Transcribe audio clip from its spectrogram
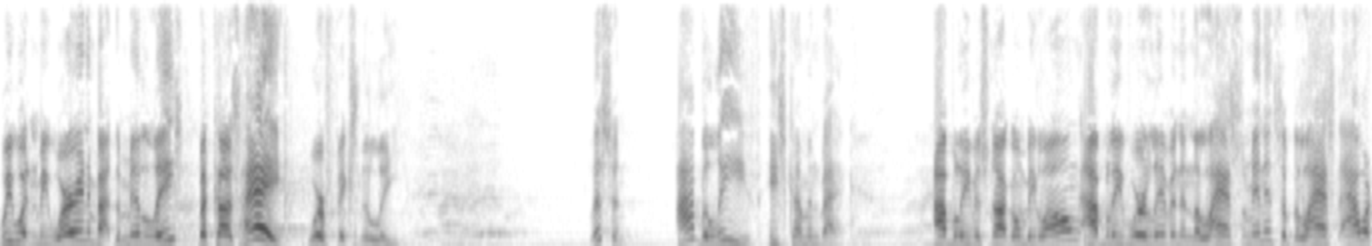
We wouldn't be worrying about the Middle East because, hey, we're fixing to leave. Listen, I believe he's coming back. I believe it's not going to be long. I believe we're living in the last minutes of the last hour.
